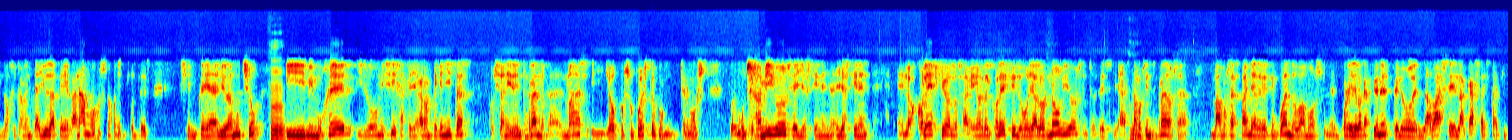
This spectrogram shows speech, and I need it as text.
Lógicamente ayuda que ganamos, ¿no? Entonces, siempre ayuda mucho. Mm. Y mi mujer y luego mis hijas, que llegaron pequeñitas, pues se han ido integrando cada vez más. Y yo, por supuesto, con- tenemos pues, muchos amigos. Ellos tienen, ellas tienen en los colegios, los amigos del colegio y luego ya los novios, entonces ya estamos integrados. O sea, vamos a España de vez en cuando, vamos eh, por ahí de vacaciones, pero la base, la casa está aquí.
